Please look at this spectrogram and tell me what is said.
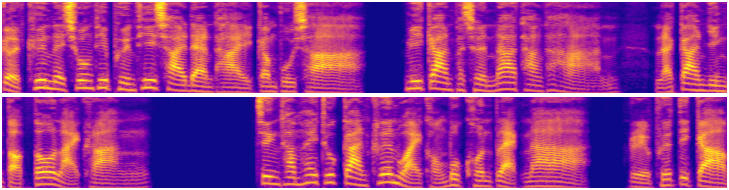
เกิดขึ้นในช่วงที่พื้นที่ชายแดนไทยกัมพูชา มีการเผชิญหน้าทางทหาร และการยิงตอบโต้หลายครั้ง จึงทำให้ทุกการเคลื่อนไหวของบุคคลแปลกหน้า หรือพฤติกรรม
